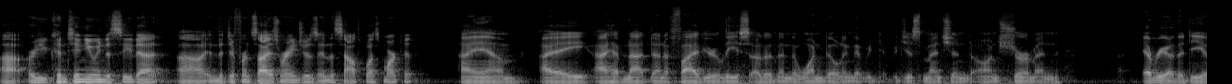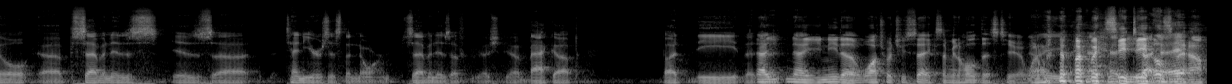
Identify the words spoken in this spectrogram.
Uh, are you continuing to see that uh, in the different size ranges in the Southwest market? I am. I I have not done a five year lease other than the one building that we we just mentioned on Sherman. Every other deal, uh, seven is is uh, ten years is the norm. Seven is a, a backup. But the, the now, you, now you need to watch what you say because I'm going to hold this to you when, we, when we see deals now.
